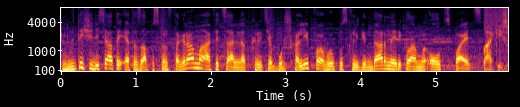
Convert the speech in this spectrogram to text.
2010 это запуск Инстаграма, официальное открытие Бурдж-Халифа, выпуск легендарной рекламы Old Spice. Blackie's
